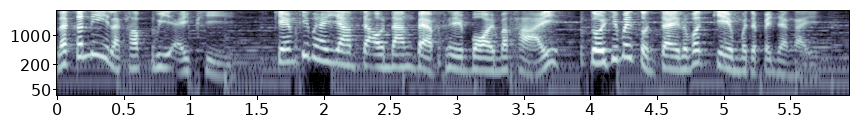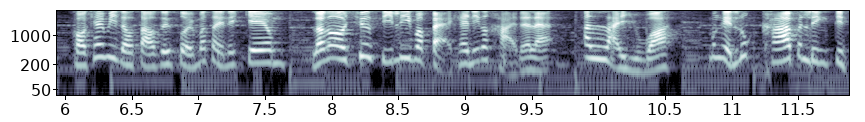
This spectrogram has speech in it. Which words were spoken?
และก็นี่แหละครับ VIP เกมที่พยายามจะเอานางแบบ Playboy มาขาย โดยที่ไม่สนใจเลยว่าเกมมันจะเป็นยังไง ขอแค่มีสาวๆสวยๆมาใส่ในเกม แล้วก็เอาชื่อซีรีส์มาแปะแค่นี้ก็ขายได้แล้ว อะไรวะ มึงเห็นลูกค้าเป็นลิงติด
